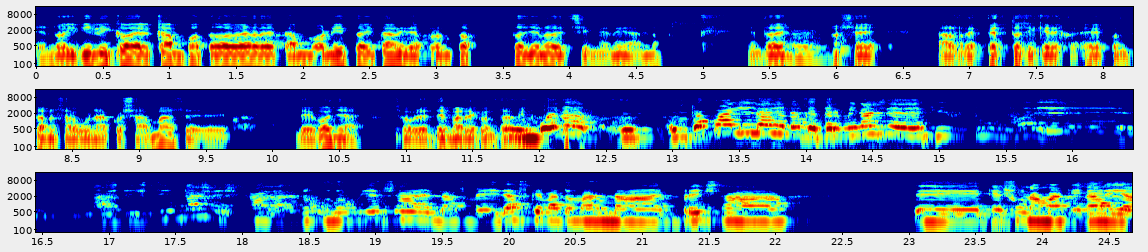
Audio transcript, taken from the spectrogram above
lo idílico del campo, todo verde, tan bonito y tal, y de pronto todo lleno de chimeneas, ¿no? Entonces, mm. no sé, al respecto, si quieres eh, contarnos alguna cosa más, eh, Begoña, sobre temas de contaminación. Bueno, un poco al hilo de lo que terminas de decir tú, ¿no? Las distintas escalas, ¿no? Uno piensa en las medidas que va a tomar una empresa eh, que es una maquinaria,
